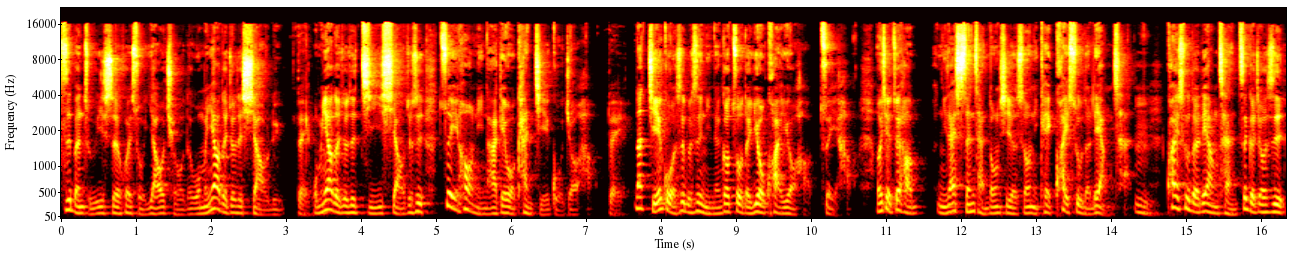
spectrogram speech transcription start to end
资本主义社会所要求的。我们要的就是效率，对，我们要的就是绩效，就是最后你拿给我看结果就好。对，那结果是不是你能够做得又快又好？最好，而且最好你在生产东西的时候，你可以快速的量产。嗯，快速的量产，这个就是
